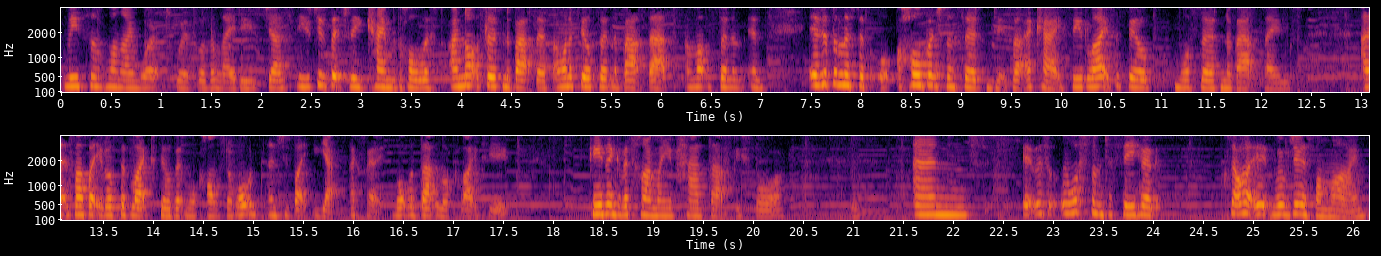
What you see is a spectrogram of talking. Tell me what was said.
recent one I worked with was a lady who's just, who just literally came with a whole list. I'm not certain about this. I want to feel certain about that. I'm not certain. And it's just a list of a whole bunch of uncertainties. Like, okay, so you'd like to feel more certain about things, and it sounds like you'd also like to feel a bit more confident. What would, and she's like, yeah, okay. What would that look like to you? Can you think of a time when you've had that before? And it was awesome to see her. Because we were doing this online,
